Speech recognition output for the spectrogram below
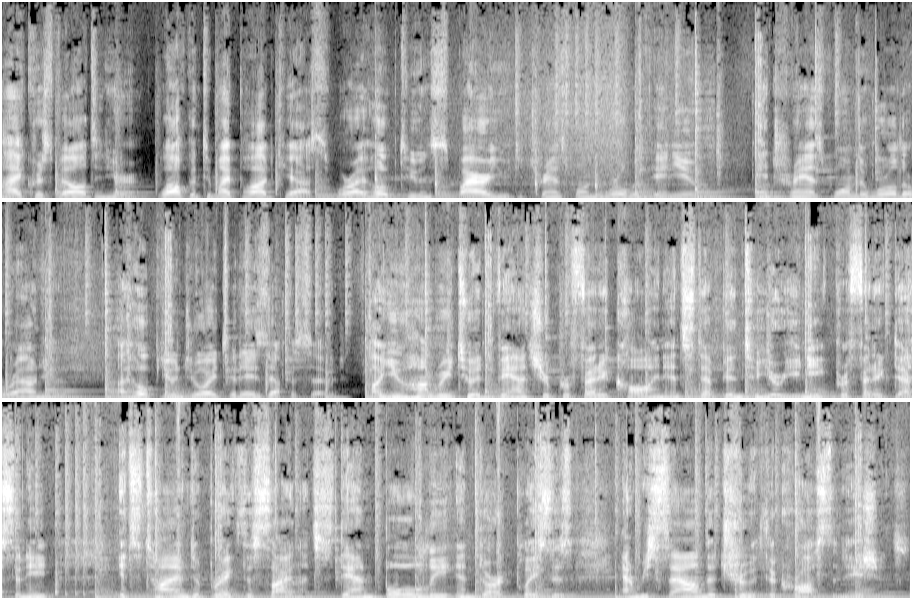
Hi, Kris Vallotton here. Welcome to my podcast where I hope to inspire you to transform the world within you and transform the world around you. I hope you enjoyed today's episode. Are you hungry to advance your prophetic calling and step into your unique prophetic destiny? It's time to break the silence, stand boldly in dark places, and resound the truth across the nations.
